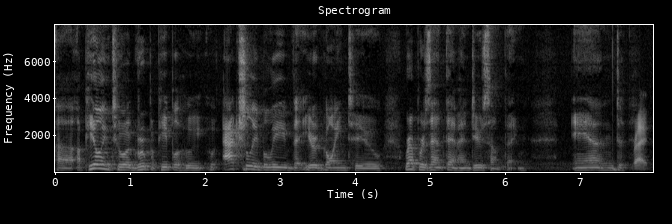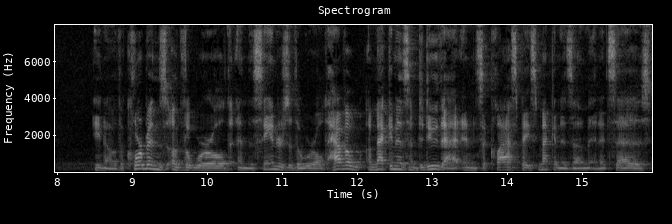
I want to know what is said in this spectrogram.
uh, appealing to a group of people who who actually believe that you're going to represent them and do something. And right. You know, the Corbyns of the world and the Sanders of the world have a, a mechanism to do that, and it's a class based mechanism, and it says,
